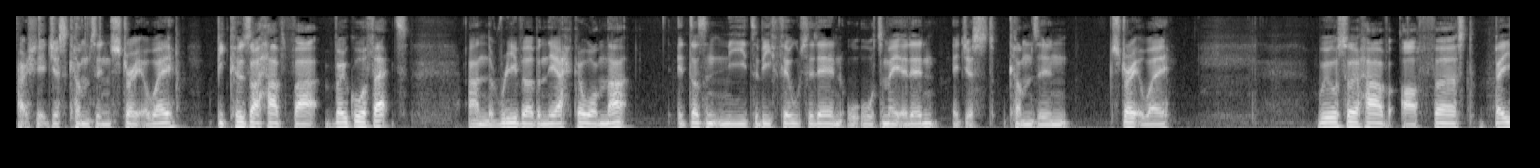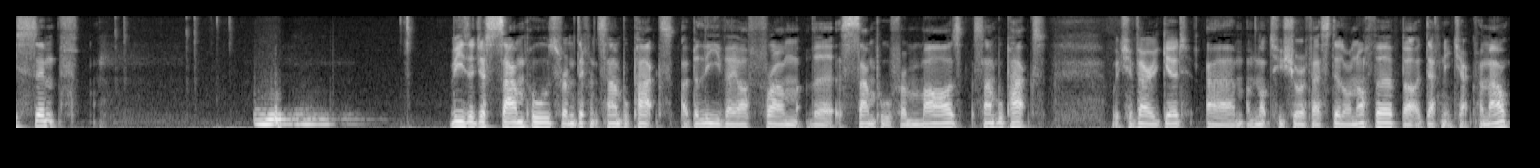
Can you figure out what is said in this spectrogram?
Actually, it just comes in straight away. Because I have that vocal effect and the reverb and the echo on that, it doesn't need to be filtered in or automated in. It just comes in straight away. We also have our first bass synth. These are just samples from different sample packs. I believe they are from the Samples From Mars sample packs, which are very good. Um, I'm not too sure if they're still on offer, but i definitely check them out.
